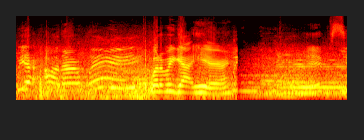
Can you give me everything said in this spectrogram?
We are on our way. What do we got here? Ipsy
